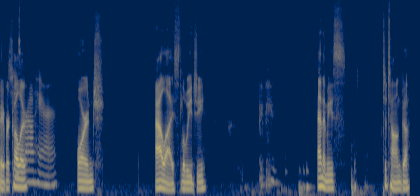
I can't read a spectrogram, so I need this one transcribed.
Favorite She's color brown hair. orange. Allies Luigi. Enemies Tatanga.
